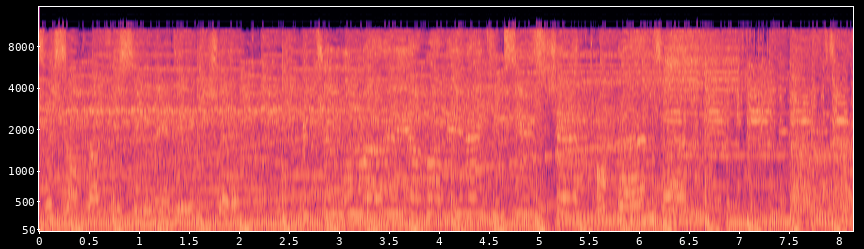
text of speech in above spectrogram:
Durmaz hesaplar kesilmedikçe Bütün bunları yapabilen kimsizce. O benten Benten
